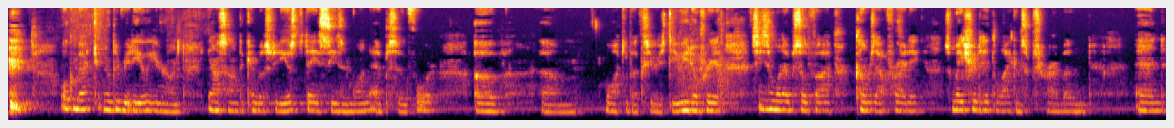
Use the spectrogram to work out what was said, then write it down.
Welcome back to another video here on Giannis Antetokounmpo Studios. Today is season one, episode four of um, Milwaukee Bucks Series TV. Don't forget, season one, episode five comes out Friday, so make sure to hit the like and subscribe button. And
